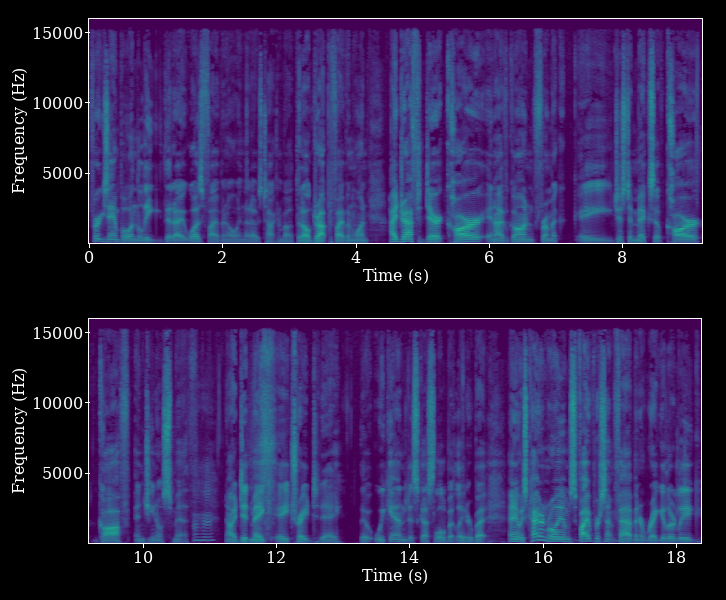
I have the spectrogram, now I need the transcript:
For example, in the league that I was five and zero in, that I was talking about, that I'll drop to five and one, I drafted Derek Carr, and I've gone from a, a just a mix of Carr, Goff, and Geno Smith. Mm-hmm. Now I did make a trade today that we can discuss a little bit later. But anyways, Kyren Williams, five percent fab in a regular league,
